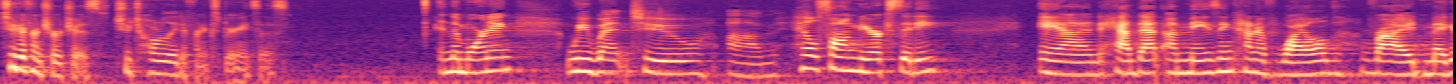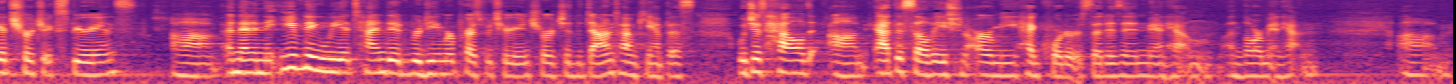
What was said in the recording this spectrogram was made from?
Two different churches, two totally different experiences. In the morning, we went to um, Hillsong, New York City, and had that amazing kind of wild ride mega church experience um, and then in the evening, we attended Redeemer Presbyterian Church at the downtown campus, which is held um, at the Salvation Army headquarters that is in Manhattan, in lower Manhattan. Um,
